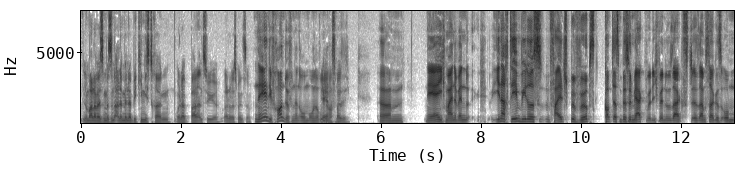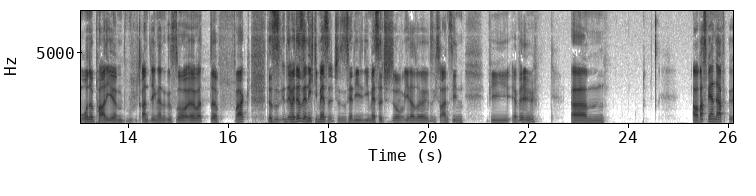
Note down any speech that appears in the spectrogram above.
Normalerweise müssen alle Männer Bikinis tragen oder Badeanzüge. Oder was meinst du? Nee, die Frauen dürfen dann oben ohne Ja, rumlaufen. das weiß ich. Ähm, nee, ich meine, wenn du, je nachdem, wie du es falsch bewirbst, kommt das ein bisschen merkwürdig, wenn du sagst, äh, Samstag ist oben ohne Party im Strandding, dann ist so, äh, what the fuck? Das ist, das ist ja nicht die Message. Das ist ja die, die Message, so, jeder soll sich so anziehen, wie er will. Ähm, aber was wären da äh,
